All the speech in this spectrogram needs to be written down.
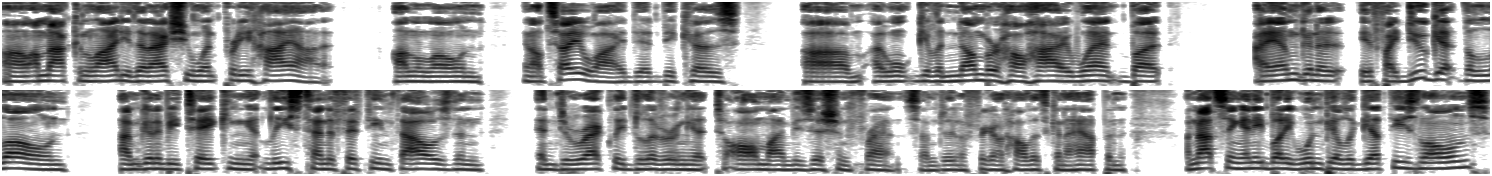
Uh, I'm not going to lie to you that I actually went pretty high on it on the loan, and I'll tell you why I did because um, I won't give a number how high I went, but I am gonna if I do get the loan, I'm gonna be taking at least ten to fifteen thousand and directly delivering it to all my musician friends. I'm gonna figure out how that's gonna happen. I'm not saying anybody wouldn't be able to get these loans.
